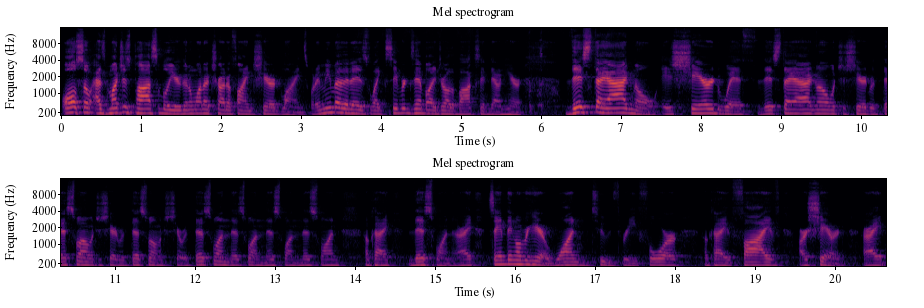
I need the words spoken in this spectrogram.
Also, as much as possible, you're gonna wanna try to find shared lines. What I mean by that is, like, say for example, I draw the box in down here. This diagonal is shared with this diagonal, which is shared with this one, which is shared with this one, which is shared with this one, this one, this one, this one, okay, this one, all right? Same thing over here, one, two, three, four, okay, five are shared, all right?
